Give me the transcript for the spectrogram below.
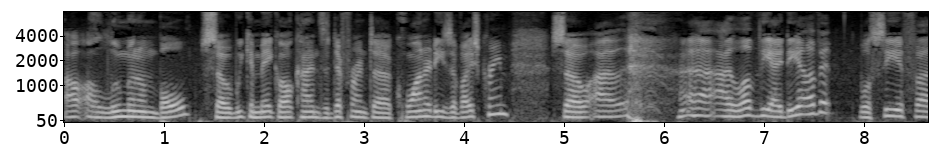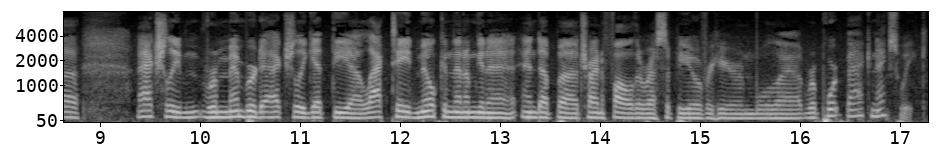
aluminum bowl, so we can make all kinds of different uh, quantities of ice cream. So uh, I love the idea of it. We'll see if uh, actually remember to actually get the uh, milk, and then I'm going to end up uh, trying to follow the recipe over here, and we'll uh, report back next week.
